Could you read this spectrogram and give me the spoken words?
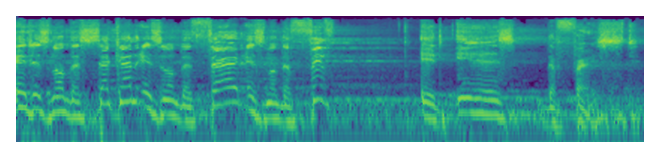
It is not the second, it's not the third, it's not the fifth. It is the first.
